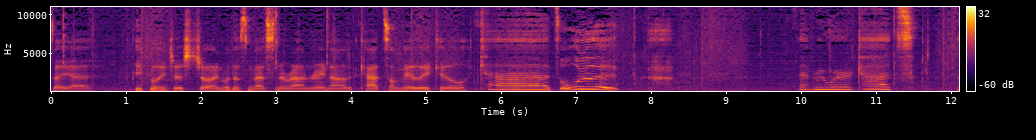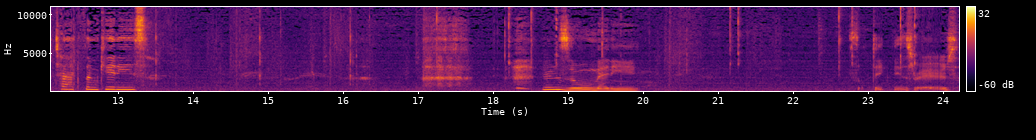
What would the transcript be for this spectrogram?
but yeah, people who just joined, we're just messing around right now with cats on melee kill. Cats! Look at it! Everywhere, cats! Attack them, kitties! There's so many. So take these rares.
